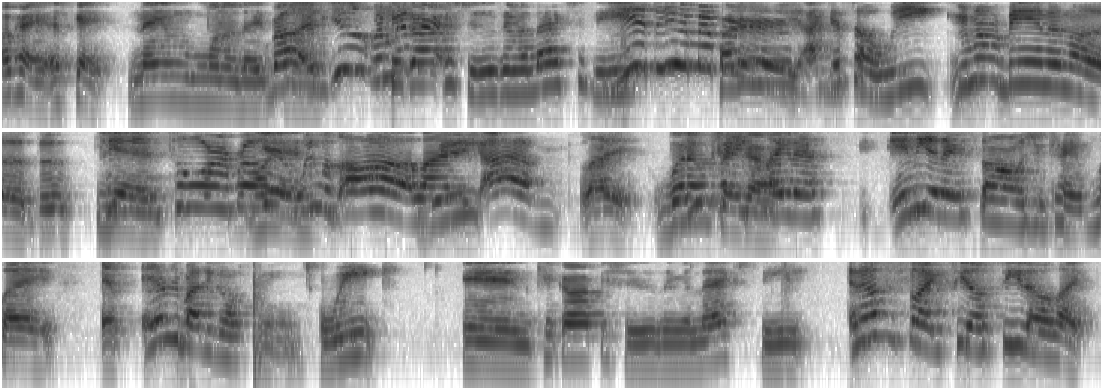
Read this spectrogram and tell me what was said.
okay. Xscape. Name one of those. Bro, songs. if you kick off your shoes and relax your feet. yeah, do you remember? I guess a week. you remember being in uh the teen Yes. tour, bro? Yes. And we was all like, We- I like, What you can't play that any of their songs. You can't play, and everybody gonna sing. Weak and kick off your shoes and relax your feet. And I just feel like TLC though, like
